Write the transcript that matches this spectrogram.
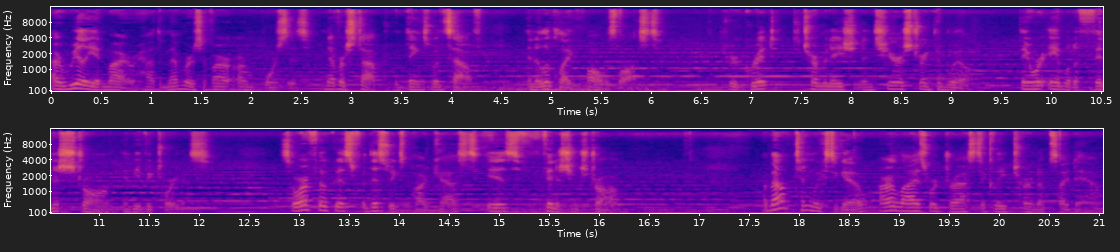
I really admire how the members of our armed forces never stopped when things went south and it looked like all was lost. Through grit, determination, and sheer strength of will, they were able to finish strong and be victorious. So, our focus for this week's podcast is finishing strong. About 10 weeks ago, our lives were drastically turned upside down.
